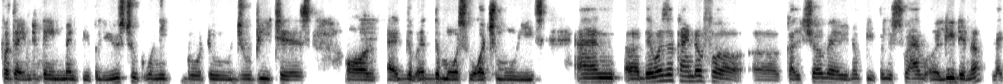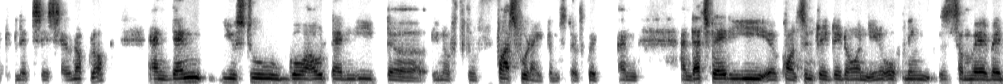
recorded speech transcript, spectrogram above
for the entertainment, people used to only go to Juhu beaches or at the, at the most watch movies. And uh, there was a kind of a, a, culture where you know people used to have early dinner, like let's say seven o'clock, and then used to go out and eat uh, you know the fast food items that's quick and and that's where he uh, concentrated on you know opening somewhere where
